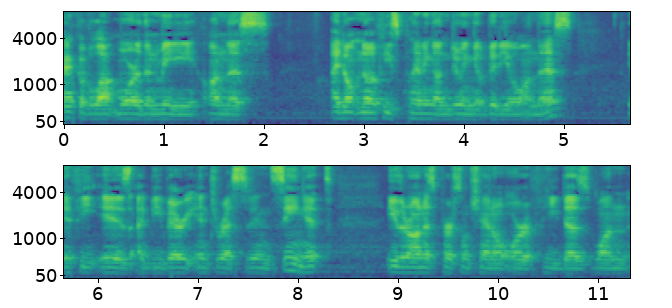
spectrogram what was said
heck of a lot more than me on this. I don't know if he's planning on doing a video on this. If he is, I'd be very interested in seeing it, either on his personal channel or if he does one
